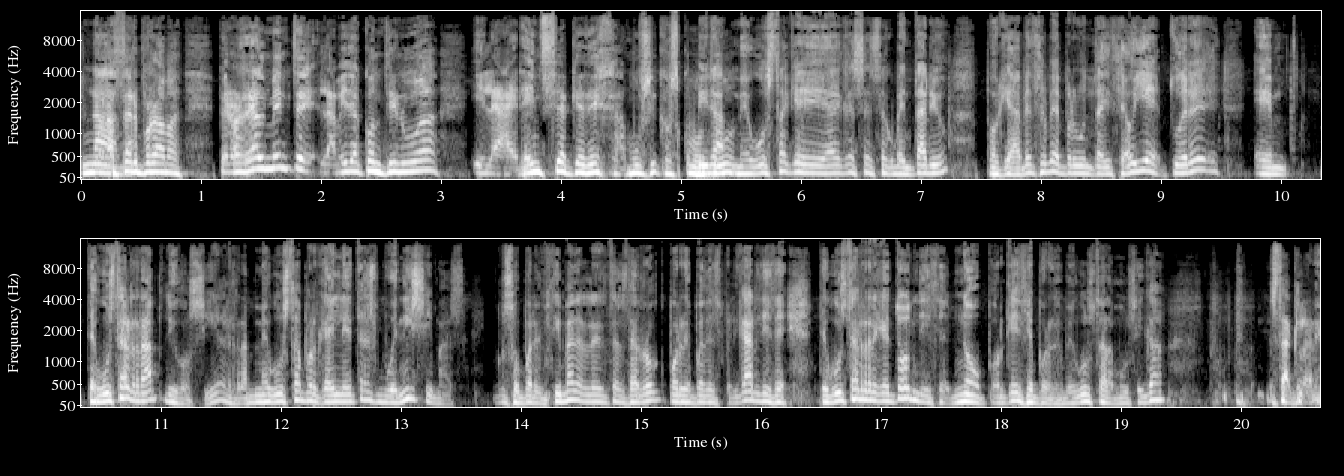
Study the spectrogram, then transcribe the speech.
Nada. para hacer programas. Pero realmente la vida continúa y la herencia que deja músicos como Mira, tú. me gusta que hagas ese comentario, porque a veces me pregunta, dice, oye, ¿tú eres, eh, ¿te gusta el rap? Digo, sí, el rap me gusta porque hay letras buenísimas, incluso por encima de las letras de rock, porque puede explicar. Dice, ¿te gusta el reggaetón? Dice, no, ¿por qué? Dice, porque me gusta la música. Está claro.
